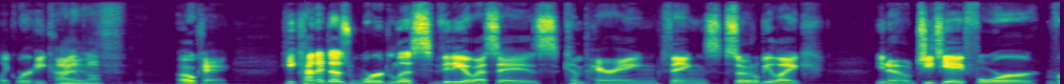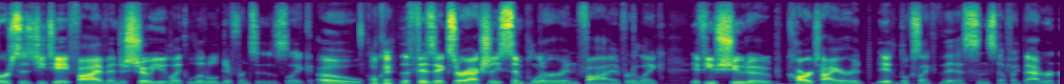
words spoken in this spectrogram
Like where he kind I am of not. Okay. He kind of does wordless video essays comparing things. So it'll be like, you know, GTA 4 versus GTA 5 and just show you like little differences. Like, oh, Okay. the physics are actually simpler in 5 or like if you shoot a car tire it, it looks like this and stuff like that or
